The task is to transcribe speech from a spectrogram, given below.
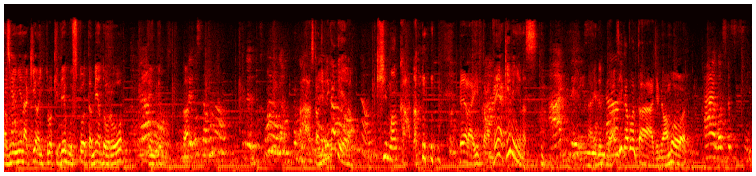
As meninas aqui, ó, entrou que degustou também, adorou. Entendeu? Não degustamos, não. Degustamos, não. Ah, vocês estão de brincadeira. Que mancada. Pera aí, então. Vem aqui, meninas. Ai, que delícia. Aí depois fica à vontade, meu amor. Ah, eu gosto dessa assim.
